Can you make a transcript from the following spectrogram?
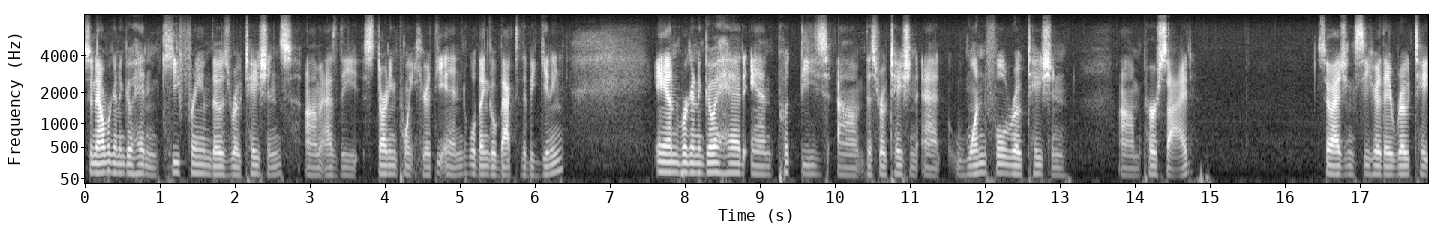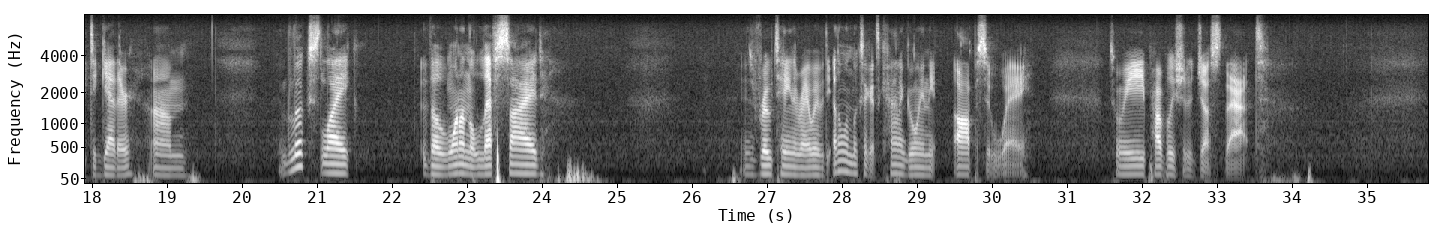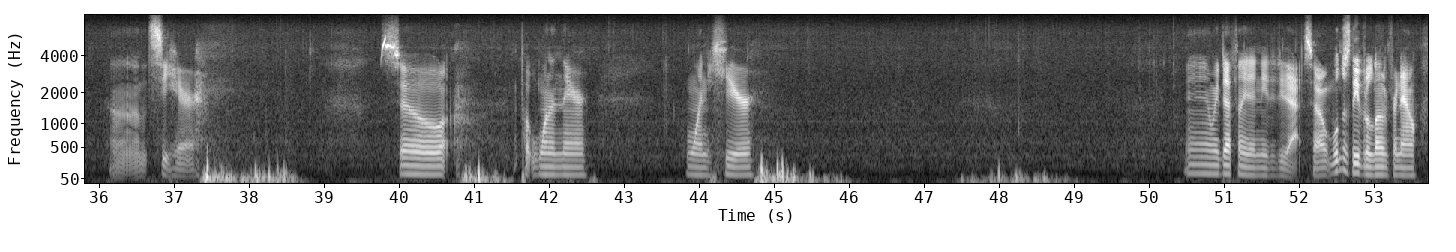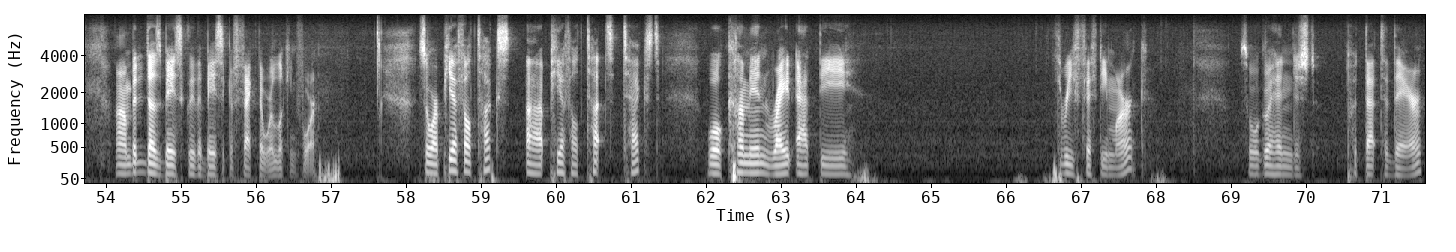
So now we're going to go ahead and keyframe those rotations um, as the starting point here at the end. We'll then go back to the beginning. And we're going to go ahead and put these um, this rotation at one full rotation um, per side. So as you can see here, they rotate together Um, it looks like the one on the left side is rotating the right way, but the other one looks like it's kind of going the opposite way. So we probably should adjust that. Uh, let's see here. So put one in there, one here. And we definitely didn't need to do that. So we'll just leave it alone for now. Um, but it does basically the basic effect that we're looking for. So our PFL tux, uh, PFL tuts text will come in right at the 350 mark. So we'll go ahead and just put that to there.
